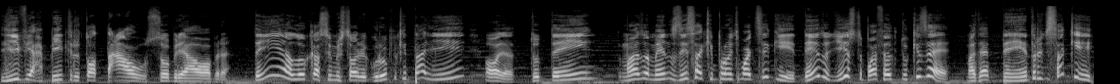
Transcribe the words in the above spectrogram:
livre-arbítrio total sobre a obra. Tem a Lucasfilm Story Group que tá ali, olha, tu tem mais ou menos isso aqui pra onde tu pode seguir. Dentro disso, tu pode fazer o que tu quiser, mas é dentro disso aqui.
